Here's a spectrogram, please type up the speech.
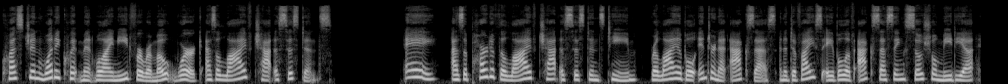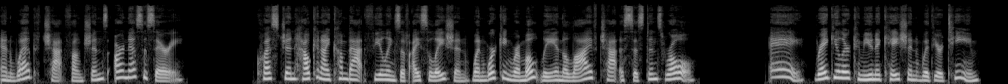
Question What equipment will I need for remote work as a live chat assistant? A. As a part of the live chat assistance team, reliable internet access and a device able of accessing social media and web chat functions are necessary. Question How can I combat feelings of isolation when working remotely in the live chat assistance role? A. Regular communication with your team,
